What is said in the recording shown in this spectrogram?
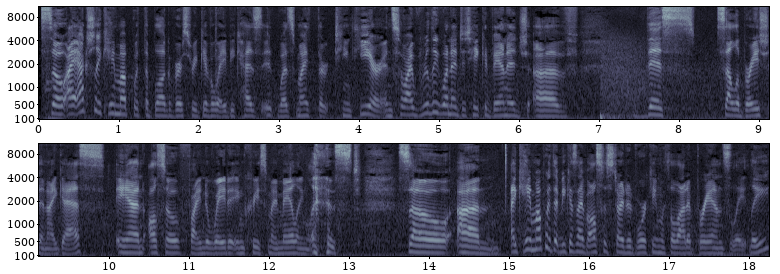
So I actually came up with the Blogiversary giveaway because it was my 13th year and so I really wanted to take advantage of this celebration, I guess, and also find a way to increase my mailing list. So um, I came up with it because I've also started working with a lot of brands lately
